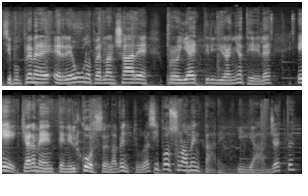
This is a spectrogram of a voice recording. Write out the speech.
si può premere R1 per lanciare proiettili di ragnatele e chiaramente nel corso dell'avventura si possono aumentare i gadget,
